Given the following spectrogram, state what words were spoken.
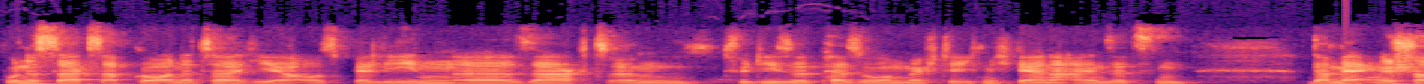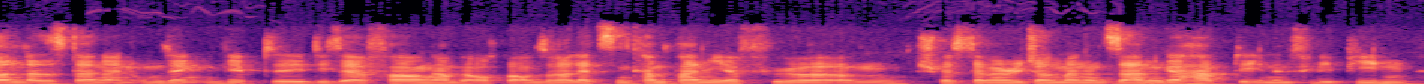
Bundestagsabgeordneter hier aus Berlin äh, sagt, ähm, für diese Person möchte ich mich gerne einsetzen da merken wir schon, dass es dann ein Umdenken gibt. Diese Erfahrung haben wir auch bei unserer letzten Kampagne für ähm, Schwester Mary John Man Son gehabt, die in den Philippinen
